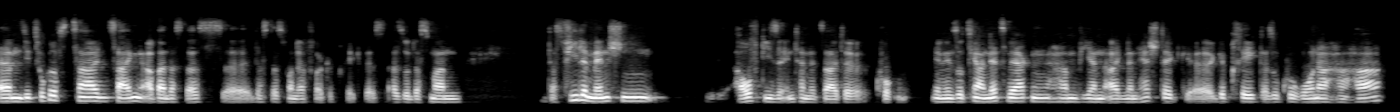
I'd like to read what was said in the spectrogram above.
Ähm, die Zugriffszahlen zeigen aber, dass das, äh, dass das von Erfolg geprägt ist. Also, dass man, dass viele Menschen auf diese Internetseite gucken. In den sozialen Netzwerken haben wir einen eigenen Hashtag äh, geprägt, also Corona haha,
